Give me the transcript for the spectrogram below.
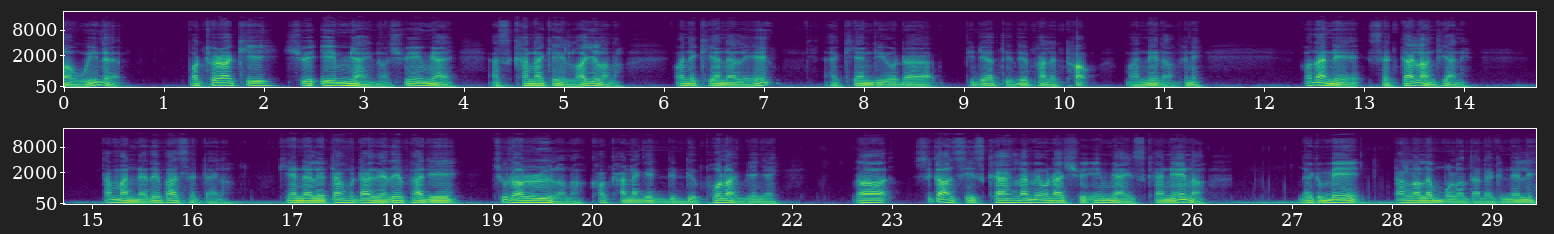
လောဝင်းတဲ့ပထရာခီရွှေအေးမြိုင်နော်ရွှေမြိုင်အစခနာကေလောရလောနော်ဝနခဲနယ်လေအကန်ဒီယိုဒါပီဒီအတ်တေဖာလက်ထောက်မနေတော့ဖနေခေါ်တဲ့နေစက်တိုင်းလောင်ထရနေတမန်နေတဲ့ဖာစက်တိုင်းလောခဲနယ်လေတဟူတခဲ့တဲ့ဖာဒီချူတော်ရရလောနော်ခေါခနာကေဒဒဖိုးလိုက်ပြန်ញိုင်တော့ စကောင်စီစခါလာမေဝနာရွှေအင်းမြိုင်စခါနေနော်ဒါကမေတန်လာလဘလတာဒါကနေလေ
